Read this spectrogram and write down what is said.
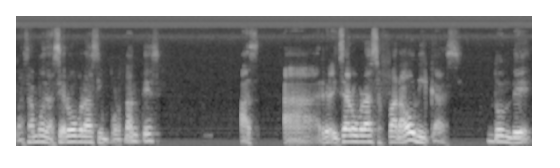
pasamos de hacer obras importantes a, realizar obras faraónicas, donde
